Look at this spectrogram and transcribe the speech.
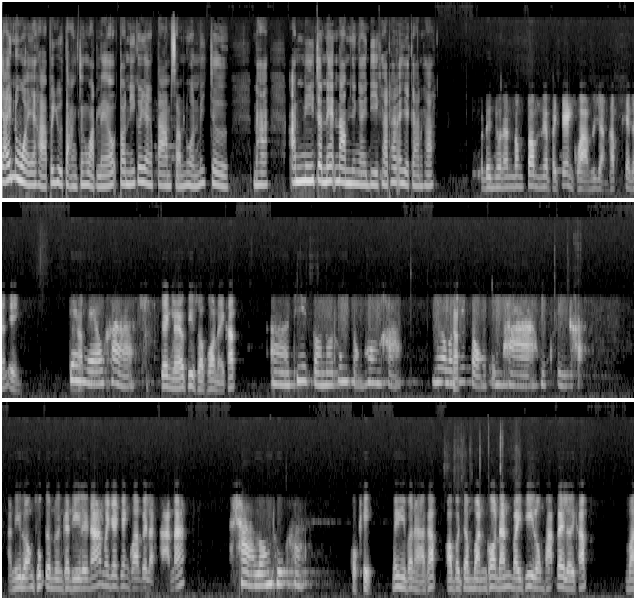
ย้ายหน่วยอะค่ะ ไปอยู่ต่างจังหวัดแล้ว ตอนนี้ก็ยังตามสำนวนไม่เจอนะคะ อันนี้จะแนะนํำยังไงดีคะท่านอายการคะประเด็นอยู่นั้นน้องต้อมเนี่ยไปแจ้งความหรือยังครับแค่นั้นเอง แจ้งแล้วค่ะ แจ้งแล้วที่สพไหนครับ อ่าที่สอนอทุ่งสองห้องค่ะ เมื่อวันครับ ที่สองกุมภาหกสี่ค่ะ อันนี้ร้องทุกข์ดำเนินคดีเลยนะ ไม่ใช่แจ้งความเป็นหลักฐานนะ ค่ะร้องทุกข์ค่ะ โอเค ไม่มีปัญหาครับ เอาประจำวันข้อนั้นไปที่โรงพักได้เลยครับ มา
